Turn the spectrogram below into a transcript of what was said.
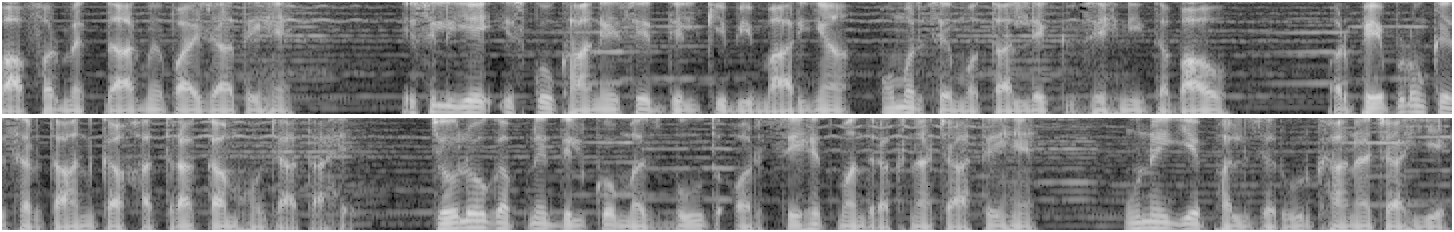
वाफर मकदार में पाए जाते हैं, इसलिए इसको खाने से दिल की बीमारियाँ, उम्र से मुतलक जहनी दबाव और फेफड़ों के सरतान का खतरा कम हो जाता है। जो लोग अपने दिल को मज़बूत और सेहतमंद रखना चाहते हैं, उन्हें ये फल ज़रूर खाना चाहिए,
